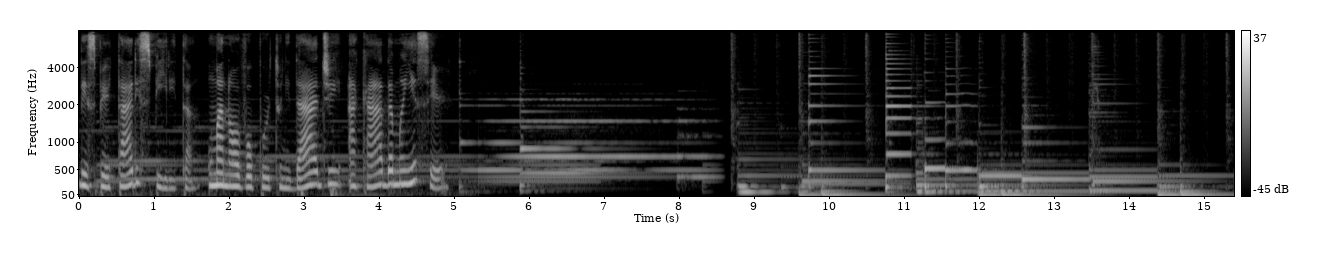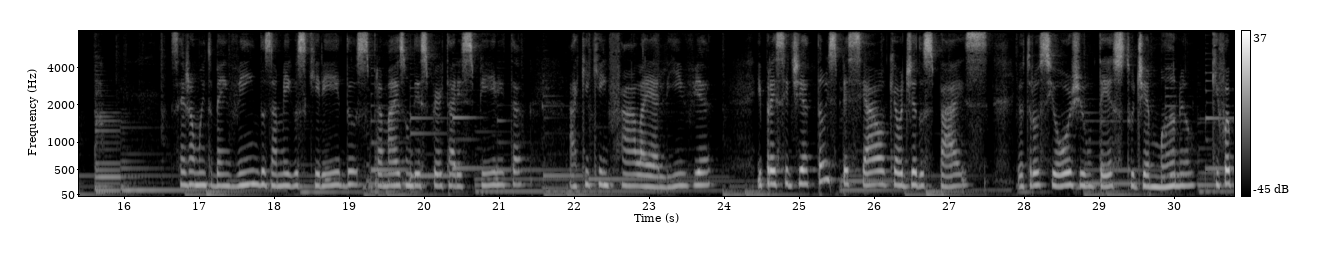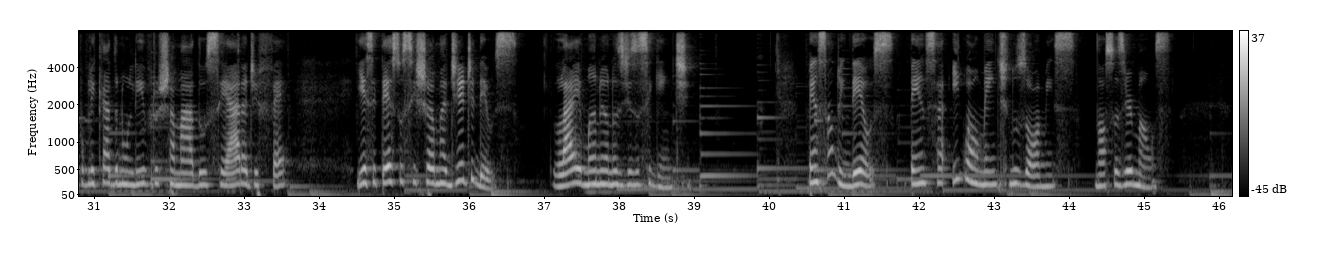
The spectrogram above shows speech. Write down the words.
Despertar Espírita uma nova oportunidade a cada amanhecer. Sejam muito bem-vindos, amigos queridos, para mais um Despertar Espírita. Aqui quem fala é a Lívia. E para esse dia tão especial que é o Dia dos Pais, eu trouxe hoje um texto de Emmanuel que foi publicado num livro chamado Seara de Fé, e esse texto se chama Dia de Deus. Lá Emmanuel nos diz o seguinte: Pensando em Deus, pensa igualmente nos homens, nossos irmãos.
